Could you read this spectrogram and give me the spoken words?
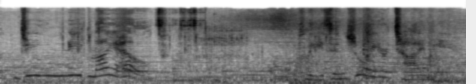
Do you need my help? Please enjoy your time here.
